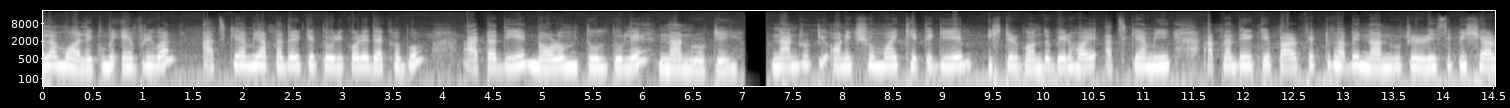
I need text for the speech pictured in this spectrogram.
আসসালামু আলাইকুম এভরিওয়ান আজকে আমি আপনাদেরকে তৈরি করে দেখাবো আটা দিয়ে নরম তুল তুলে নান রুটি। নান রুটি অনেক সময় খেতে গিয়ে ইস্টের গন্ধ বের হয়। আজকে আমি আপনাদেরকে পারফেক্টভাবে নান রুটির রেসিপি শেয়ার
